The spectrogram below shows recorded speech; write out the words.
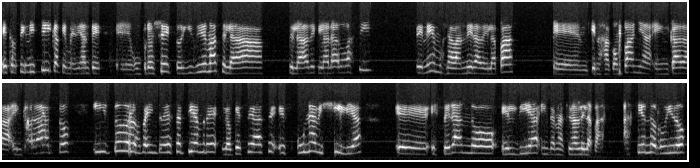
Esto significa que mediante eh, un proyecto y demás se la, ha, se la ha declarado así. Tenemos la bandera de la paz eh, que nos acompaña en cada, en cada acto y todos los 20 de septiembre lo que se hace es una vigilia eh, esperando el Día Internacional de la Paz, haciendo ruido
